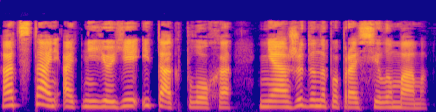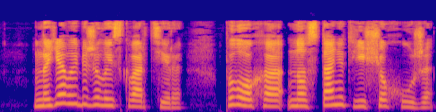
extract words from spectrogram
«Отстань от нее, ей и так плохо», — неожиданно попросила мама. Но я выбежала из квартиры. Плохо, но станет еще хуже.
